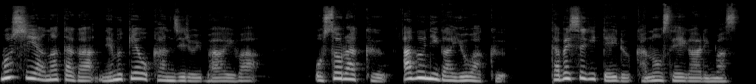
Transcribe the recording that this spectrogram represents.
もしあなたが眠気を感じる場合は、おそらくアグニが弱く食べ過ぎている可能性があります。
